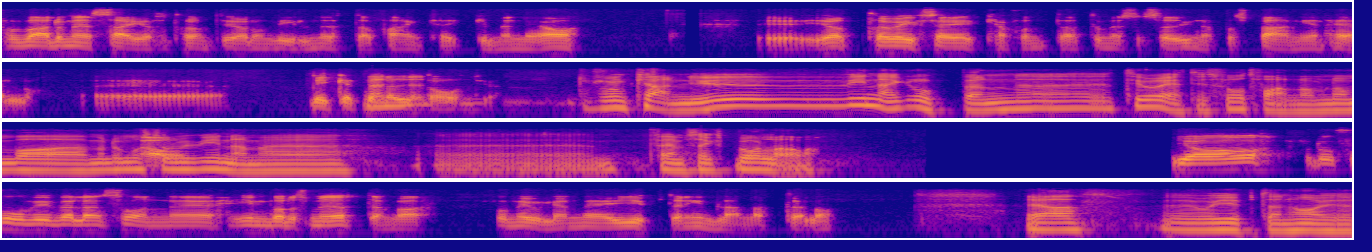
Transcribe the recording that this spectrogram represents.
för vad de än säger så tror jag inte jag de vill möta Frankrike. Men ja, jag tror i och för sig kanske inte att de är så sugna på Spanien heller. Eh, vilket det lutar åt ju. De kan ju vinna gruppen eh, teoretiskt fortfarande om de bara, men då måste ja. de vinna med eh, fem, sex bollar va? Ja, för då får vi väl en sån eh, inbördes möten va? Förmodligen med Egypten inblandat eller? Ja, och Egypten har ju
